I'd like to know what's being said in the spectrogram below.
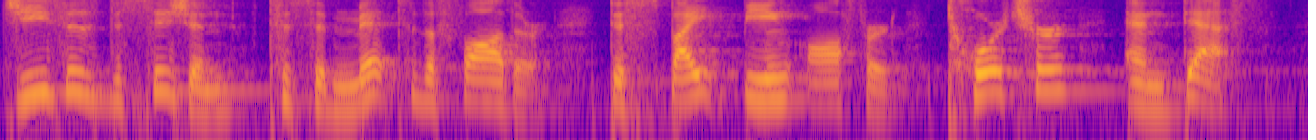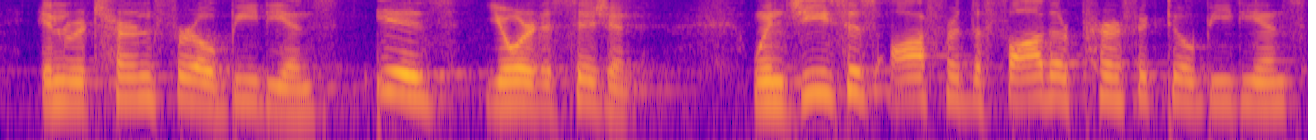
Jesus' decision to submit to the Father, despite being offered torture and death in return for obedience, is your decision. When Jesus offered the Father perfect obedience,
